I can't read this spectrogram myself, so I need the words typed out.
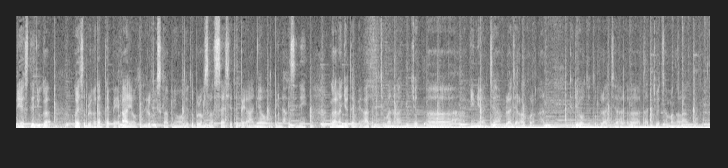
di SD juga oh ya sebelumnya kan TPA ya waktu di Lubuk Scaping waktu itu belum selesai sih TPA nya waktu pindah ke sini nggak lanjut TPA tapi cuma lanjut uh, ini aja belajar Al-Quran. Jadi waktu itu belajar uh, tajwid sama ngelagu gitu.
